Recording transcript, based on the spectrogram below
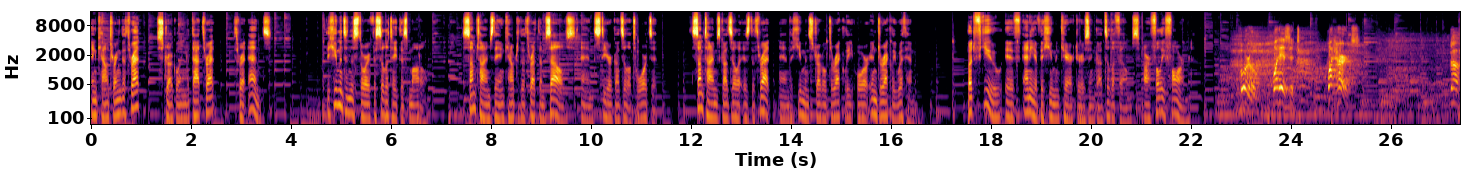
Encountering the threat, struggling with that threat, threat ends. The humans in the story facilitate this model. Sometimes they encounter the threat themselves and steer Godzilla towards it. Sometimes Godzilla is the threat and the humans struggle directly or indirectly with him. But few, if any, of the human characters in Godzilla films are fully formed. Buru, what is it? What hurts? The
